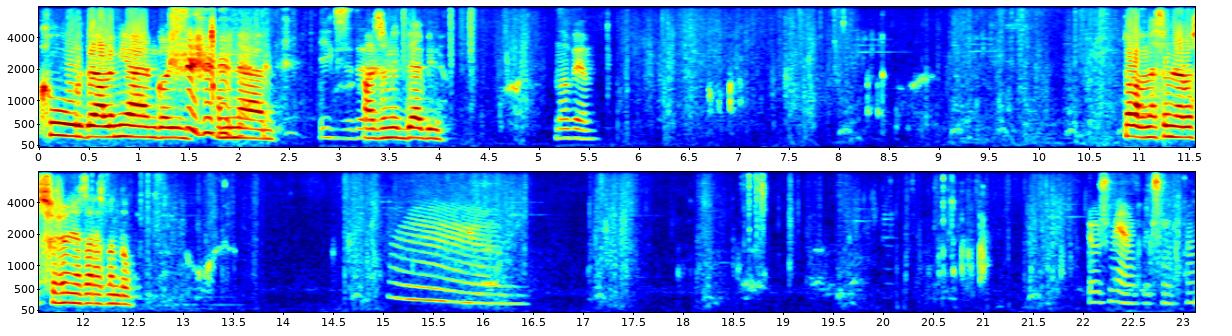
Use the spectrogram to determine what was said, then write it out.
Kurde, ale miałem go i ominąłem. XD. Ale ze mnie debil. No wiem. Dobra, następne rozszerzenia zaraz będą. Hmm. Ja już miałem klucznika.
